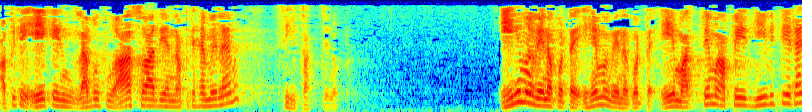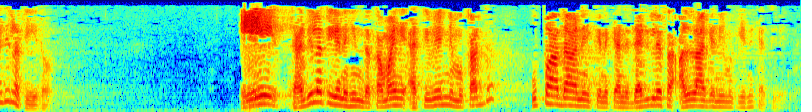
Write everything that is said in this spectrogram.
අපිට ඒකෙන් ලැබපු ආස්වාදයන් අපිට හැම වෙලාවෙම සිහිපත් වෙනවා. එහෙම වෙනකොට එහෙම වෙනකොට ඒ මත්තෙම අපේ ජීවිතේ රැඳිලා තියෙනවා. ඒ රැඳිලා තියෙන හින්දා තමයි ඇති වෙන්නේ මොකද්ද? උපාදානය කියන කියන්නේ දැඩි ලෙස අල්ලා ගැනීම කියන එක ඇති වෙන්නේ.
